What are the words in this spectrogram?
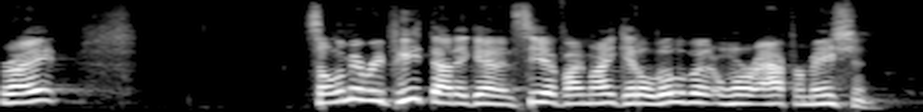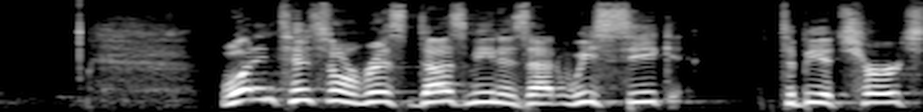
right?" So let me repeat that again and see if I might get a little bit more affirmation. What intentional risk does mean is that we seek to be a church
